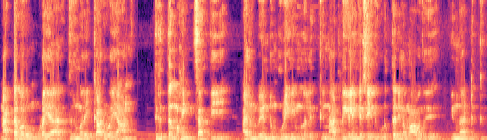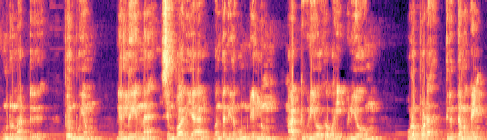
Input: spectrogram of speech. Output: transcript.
நாட்டவரும் உடையார் திருமறை காடுடையான் திருத்த மகன் சாத்தி அருள் வேண்டும் ஒழிகை முதலுக்கு நாட்டு இளைஞர் செய்து கொடுத்த நிலமாவது இந்நாட்டுக்கு குன்று நாட்டு பெரும்புயம் நெல்லு என்ன செம்பாதியால் வந்த நிலமும் நெல்லும் நாட்டு விநியோக வகை விநியோகம் உளப்பட திருத்தமங்கை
